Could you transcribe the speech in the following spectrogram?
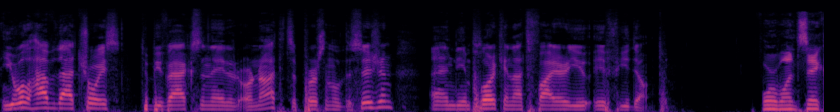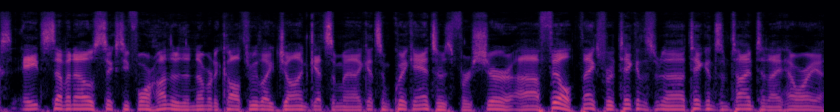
you will have that choice to be vaccinated or not. It's a personal decision, and the employer cannot fire you if you don't. 416 870 6400, the number to call through like John. Get some, uh, get some quick answers for sure. Uh, Phil, thanks for taking, some, uh, taking some time tonight. How are you?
